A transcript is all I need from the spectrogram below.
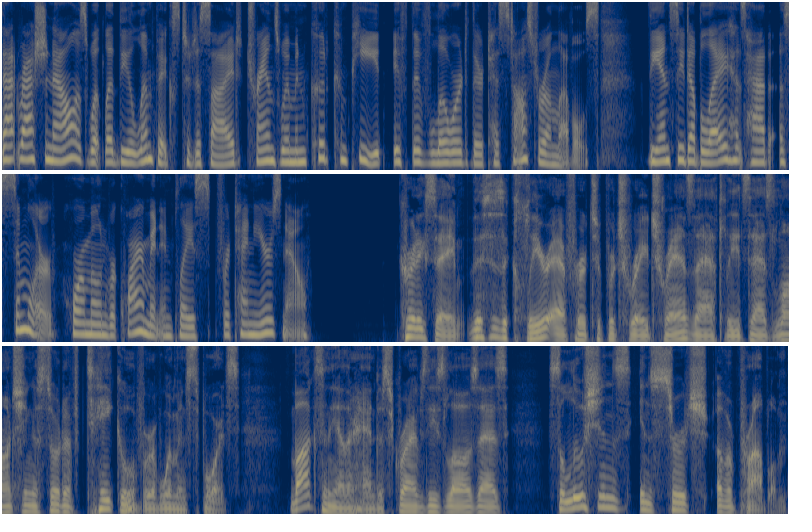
That rationale is what led the Olympics to decide trans women could compete if they've lowered their testosterone levels. The NCAA has had a similar hormone requirement in place for 10 years now. Critics say this is a clear effort to portray trans athletes as launching a sort of takeover of women's sports. Vox, on the other hand, describes these laws as solutions in search of a problem.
